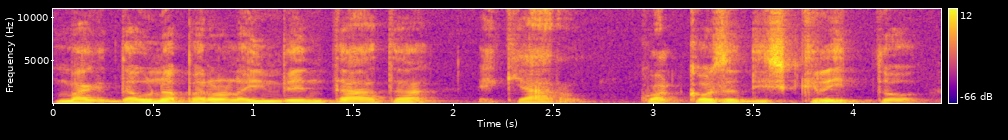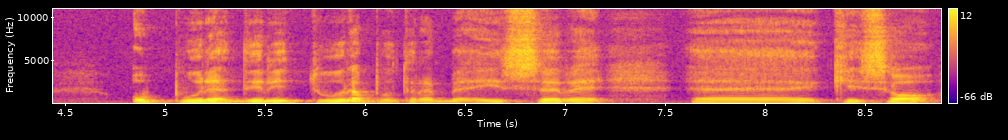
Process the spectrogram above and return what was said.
ma da una parola inventata, è chiaro, qualcosa di scritto, oppure addirittura potrebbe essere, eh, che so,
